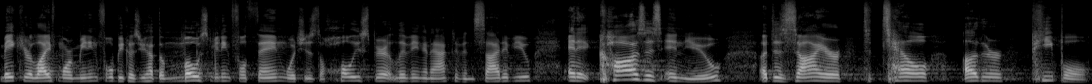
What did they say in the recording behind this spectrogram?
make your life more meaningful because you have the most meaningful thing, which is the Holy Spirit living and active inside of you. And it causes in you a desire to tell other people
